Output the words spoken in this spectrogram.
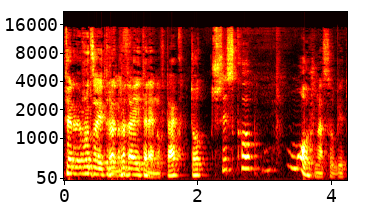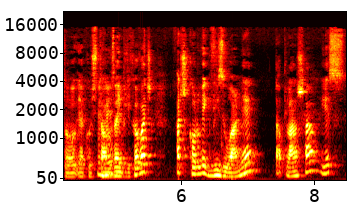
Te rodzaje ro- terenów. rodzaje terenów, tak? To wszystko można sobie to jakoś tam Mhm. zaimplikować, aczkolwiek wizualnie ta plansza jest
